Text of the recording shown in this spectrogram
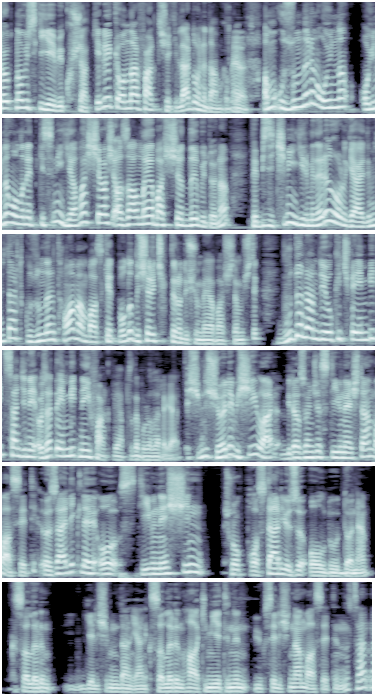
Dirk Nowitzki gibi bir kuşak geliyor ki onlar farklı şekillerde oyuna damga vuruyor. Evet. Ama uzunların oyuna, oyuna olan etkisini yavaş yavaş azalmaya başladığı bir dönem. Ve biz 2020'lere doğru geldiğimizde artık uzunların tamamen basketbolda dışarı çıktığını düşünmeye başlamıştık. Bu dönemde yok hiç ve Embiid sence ne, özellikle Embiid neyi farklı yaptı da buralara geldi? Şimdi şöyle bir şey var. Biraz önce Steve Nash'ten bahsettik. Özellikle o Steve Nash'in çok poster yüzü olduğu dönem kısaların gelişiminden yani kısaların hakimiyetinin yükselişinden bahsettin. Sen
